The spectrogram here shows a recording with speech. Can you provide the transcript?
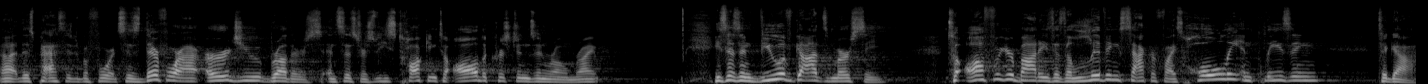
uh, this passage before. It says, Therefore, I urge you, brothers and sisters. He's talking to all the Christians in Rome, right? He says, In view of God's mercy, to offer your bodies as a living sacrifice, holy and pleasing to God.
